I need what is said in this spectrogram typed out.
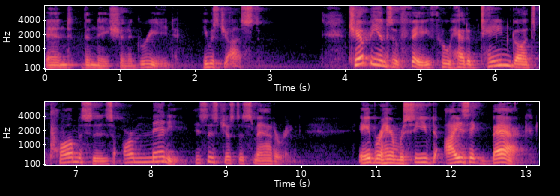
and the nation agreed. He was just. Champions of faith who had obtained God's promises are many. This is just a smattering. Abraham received Isaac back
